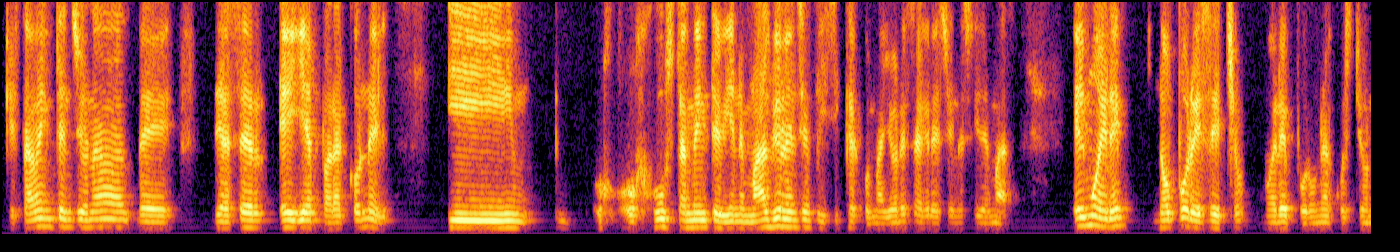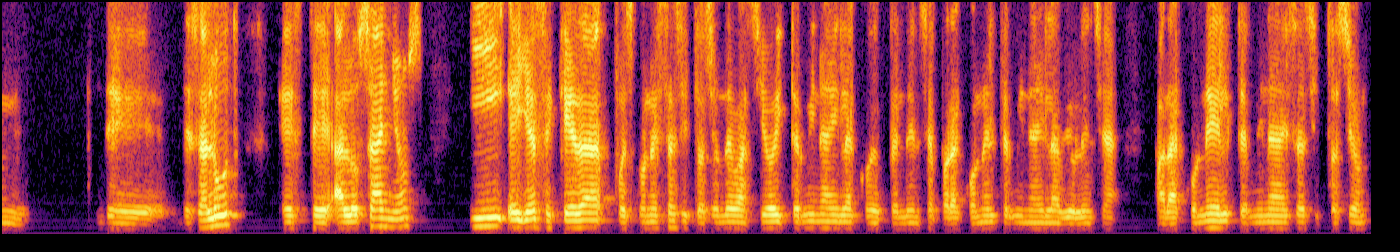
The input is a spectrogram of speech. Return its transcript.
que estaba intencionada de, de, hacer ella para con él. Y justamente viene más violencia física con mayores agresiones y demás. Él muere, no por ese hecho, muere por una cuestión de, de salud, este, a los años, y ella se queda pues con esta situación de vacío y termina ahí la codependencia para con él, termina ahí la violencia para con él, termina esa situación.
